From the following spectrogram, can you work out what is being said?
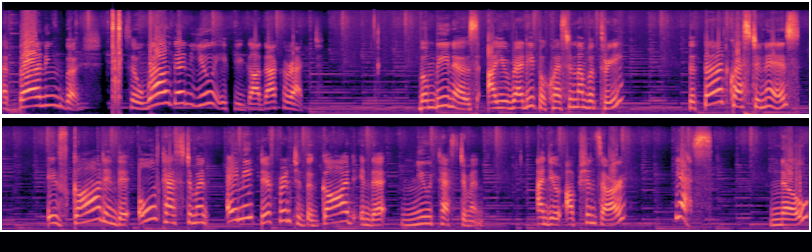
a burning bush. So well done you if you got that correct. Bambinos, are you ready for question number three? The third question is Is God in the Old Testament any different to the God in the New Testament? And your options are yes, no,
